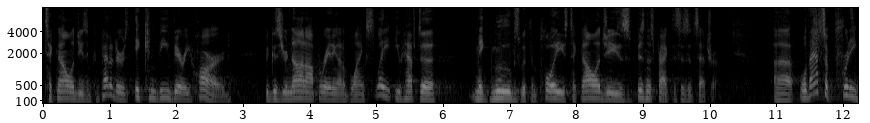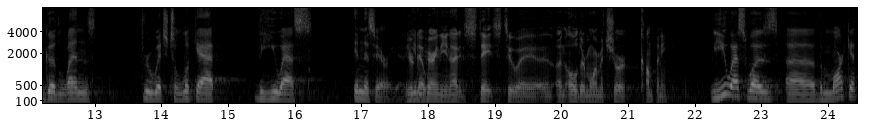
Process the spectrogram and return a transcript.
technologies and competitors, it can be very hard because you're not operating on a blank slate. You have to make moves with employees, technologies, business practices, et cetera. Uh, well, that's a pretty good lens through which to look at the U.S. in this area. You're You know, comparing the United States to a, an- an older, more mature company. the U.S. was uh, the market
